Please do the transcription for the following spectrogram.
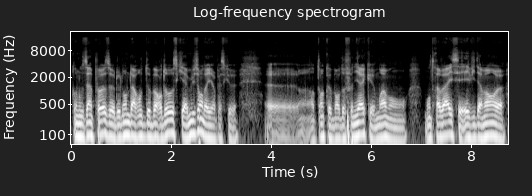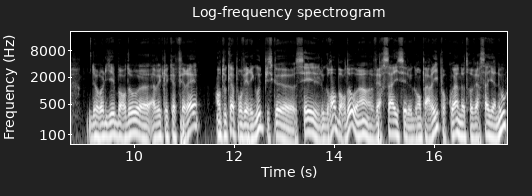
qu'on nous impose le long de la route de Bordeaux, ce qui est amusant d'ailleurs parce que euh, en tant que bordophoniaque, moi mon mon travail c'est évidemment euh, de relier Bordeaux euh, avec le Cap Ferret. En tout cas pour Very Good, puisque c'est le grand Bordeaux. Hein. Versailles, c'est le grand Paris. Pourquoi notre Versailles à nous,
